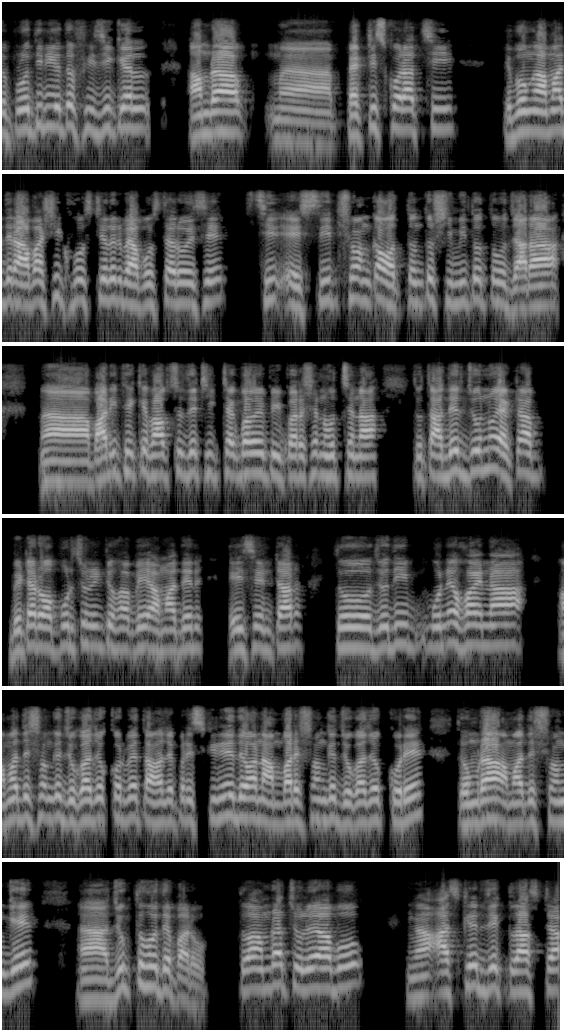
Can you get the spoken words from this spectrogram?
তো প্রতিনিয়ত ফিজিক্যাল আমরা প্র্যাকটিস করাচ্ছি এবং আমাদের আবাসিক হোস্টেলের ব্যবস্থা রয়েছে। সিট সংখ্যা অত্যন্ত সীমিত তো যারা বাড়ি থেকে ভাবছ যে ঠিকঠাকভাবে প্রিপারেশন হচ্ছে না, তো তাদের জন্য একটা বেটার অপরচুনিটি হবে আমাদের এই সেন্টার তো যদি মনে হয় না আমাদের সঙ্গে যোগাযোগ করবে, তাহলে পরে স্ক্রিনে দেওয়া নাম্বারের সঙ্গে যোগাযোগ করে তোমরা আমাদের সঙ্গে যুক্ত হতে পারো। তো আমরা চলে যাব আজকের যে ক্লাসটা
